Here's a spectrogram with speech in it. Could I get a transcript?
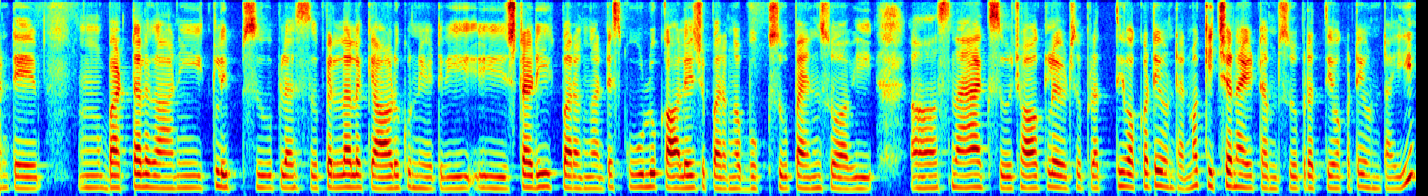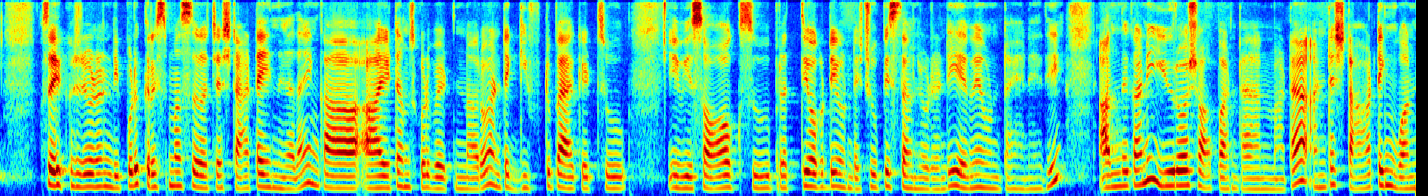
అంటే బట్టలు కానీ క్లిప్స్ ప్లస్ పిల్లలకి ఆడుకునేటివి ఈ స్టడీ పరంగా అంటే స్కూలు కాలేజ్ పరంగా బుక్స్ పెన్స్ అవి స్నాక్స్ చాక్లెట్స్ ప్రతి ఒక్కటి ఉంటాయి మా కిచెన్ ఐటమ్స్ ప్రతి ఒక్కటి ఉంటాయి. సో ఇక్కడ చూడండి ఇప్పుడు క్రిస్మస్ వచ్చే స్టార్ట్ అయింది కదా ఇంకా ఆ ఐటమ్స్ కూడా పెట్టున్నారు. అంటే గిఫ్ట్ ప్యాకెట్స్ ఇవి సాక్స్ ప్రతి ఒక్కటి ఉంటాయి. చూపిస్తాను చూడండి ఏమేమి ఉంటాయి అనేది. అందుకని యూరో షాప్ అనమాట అంటే స్టార్టింగ్ వన్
